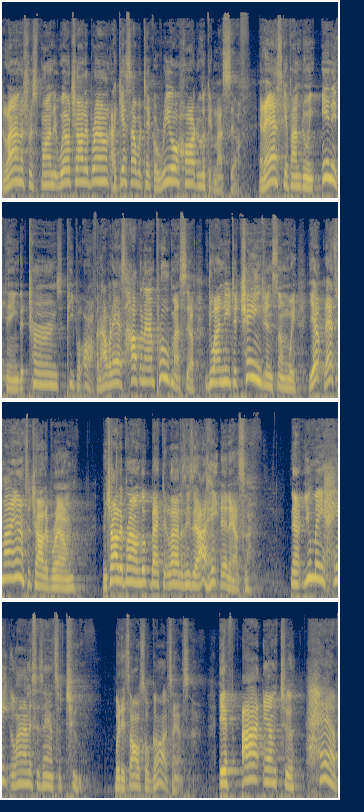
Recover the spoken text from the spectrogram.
And Linus responded, Well, Charlie Brown, I guess I would take a real hard look at myself and ask if I'm doing anything that turns people off. And I would ask, How can I improve myself? Do I need to change in some way? Yep, that's my answer, Charlie Brown. And Charlie Brown looked back at Linus and he said, I hate that answer. Now, you may hate Linus's answer too, but it's also God's answer. If I am to have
